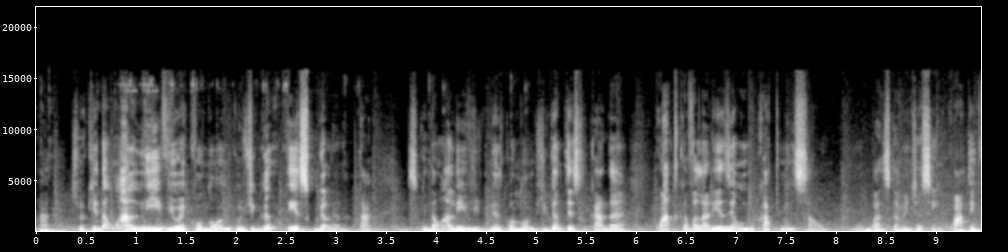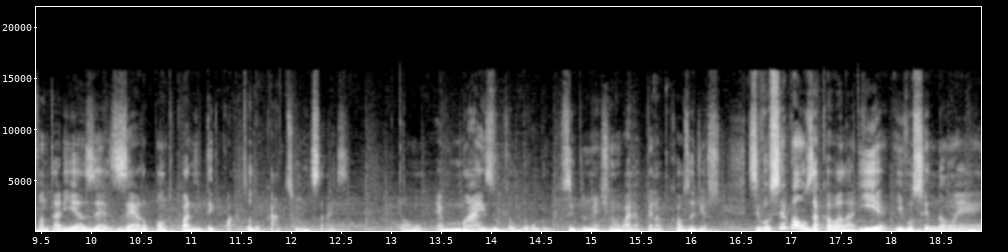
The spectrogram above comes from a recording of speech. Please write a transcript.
Tá? Isso aqui dá um alívio econômico gigantesco, galera, tá? Isso aqui dá um alívio econômico gigantesco. Cada quatro cavalarias é um ducato mensal. É basicamente assim, quatro infantarias é 0.44 ducatos mensais. Então é mais do que o dobro. Simplesmente não vale a pena por causa disso. Se você vai usar cavalaria e você não é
